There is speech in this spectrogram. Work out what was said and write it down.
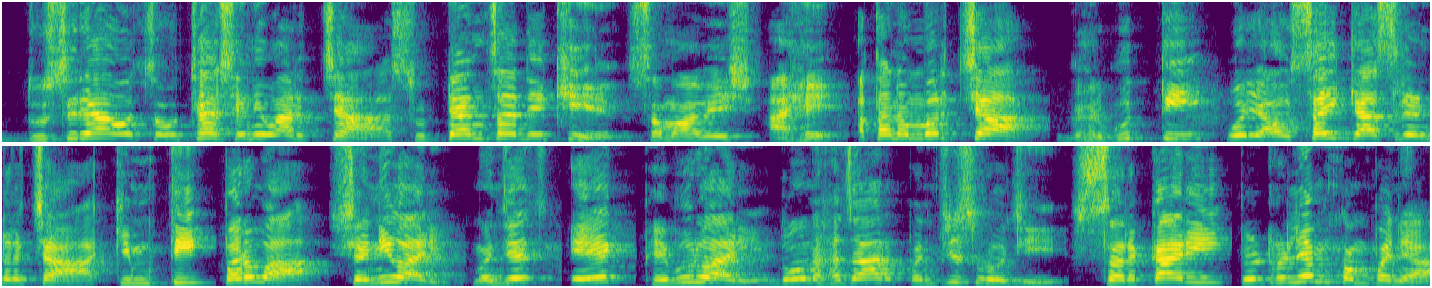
दुसऱ्या व चौथ्या शनिवारच्या सुट्ट्यांचा देखील समावेश आहे. आता नंबर चार घरगुती व व्यावसायिक गॅस सिलेंडरच्या किमती. परवा शनिवारी म्हणजेच एक फेब्रुवारी दोन हजार पंचवीस रोजी सरकारी पेट्रोलियम कंपन्या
